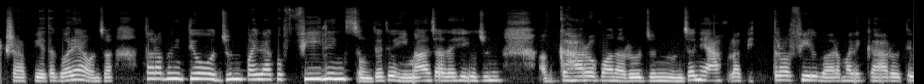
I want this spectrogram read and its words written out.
एक्स्ट्रा पे त गरे हुन्छ। तर पनि त्यो जुन पहिलाको फिलिङ्स हुन्थ्यो त्यो हिमाल जाँदाखेरिको जुन गाह्रोपनहरू जुन हुन्छ नि आफूलाई भित्र फिल भएर मैले गाह्रो त्यो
